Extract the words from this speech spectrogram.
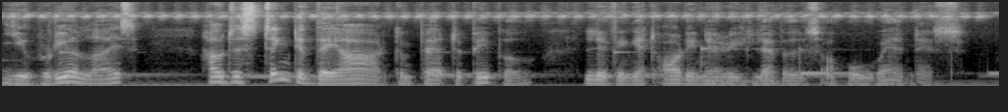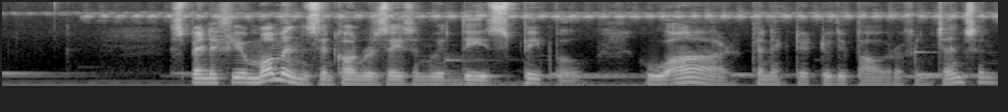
you realize how distinctive they are compared to people living at ordinary levels of awareness. Spend a few moments in conversation with these people who are connected to the power of intention,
